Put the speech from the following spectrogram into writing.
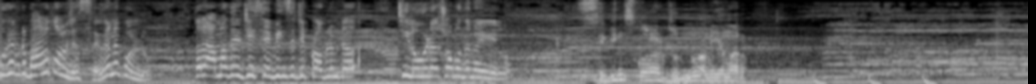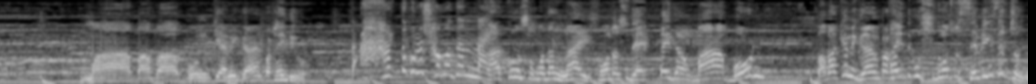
ওখানে ভালো কলেজ আছে ওখানে পড়ল। তাহলে আমাদের যে সেভিংস এর যে প্রবলেমটা ছিল ওটা সমাধান হয়ে গেল। সেভিংস করার জন্য আমি আমার মা বাবা বোনকে আমি গ্রামে পাঠিয়ে দিব। আর তো কোনো সমাধান নাই। আর কোনো সমাধান নাই। সমাধান শুধু একটাই যাও মা বোন বাবাকে আমি গ্রামে পাঠিয়ে দিব শুধুমাত্র সেভিংস এর জন্য।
